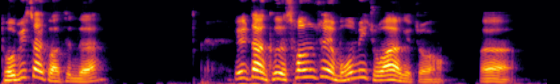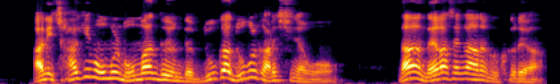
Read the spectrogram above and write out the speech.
더 비쌀 것 같은데? 일단 그 선수의 몸이 좋아야겠죠. 예. 아니, 자기 몸을 못 만드는데 누가 누굴 가르치냐고. 나는 내가 생각하는 거 그래요.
